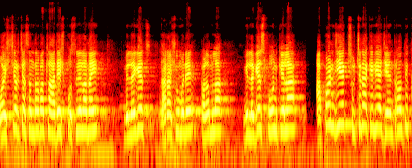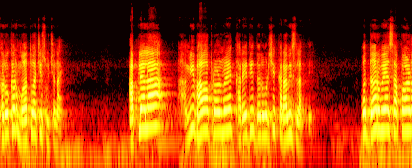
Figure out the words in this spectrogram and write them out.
मॉइश्चरच्या संदर्भातला आदेश पोचलेला नाही. मी लगेच धाराशिवमध्ये कळमला मी लगेच फोन केला. आपण जी एक सूचना केली आहे जयंतराव ती खरोखर महत्वाची सूचना आहे. आपल्याला हमी भावाप्रमाणे खरेदी दरवर्षी करावीच लागते. मग दरवेळेस आपण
